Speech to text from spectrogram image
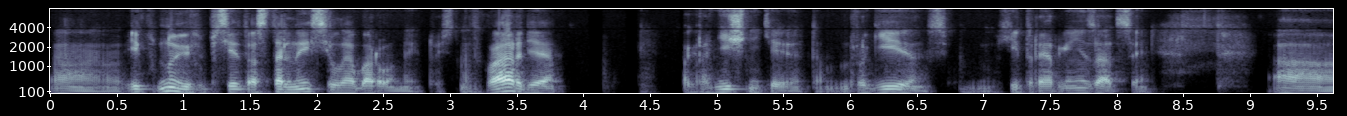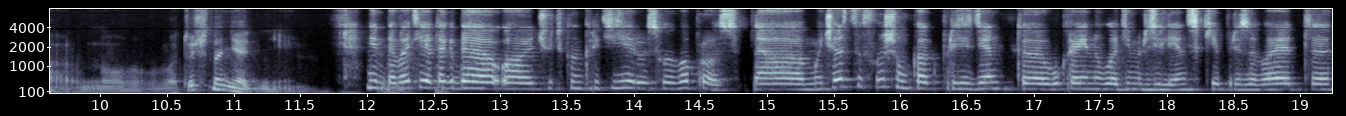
А, и, ну и все остальные силы обороны, то есть Нацгвардия, пограничники, там, другие хитрые организации – а, ну, мы точно не одни. Нет, давайте я тогда а, чуть конкретизирую свой вопрос. А, мы часто слышим, как президент э, Украины Владимир Зеленский призывает э,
